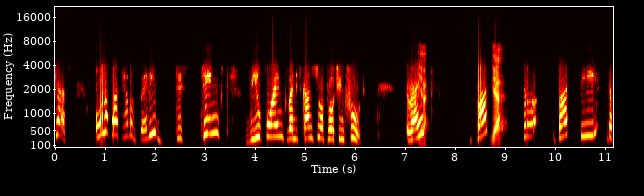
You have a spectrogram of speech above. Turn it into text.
chefs, all of us have a very distinct viewpoint when it comes to approaching food, right? Yeah. But yeah. the but the the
